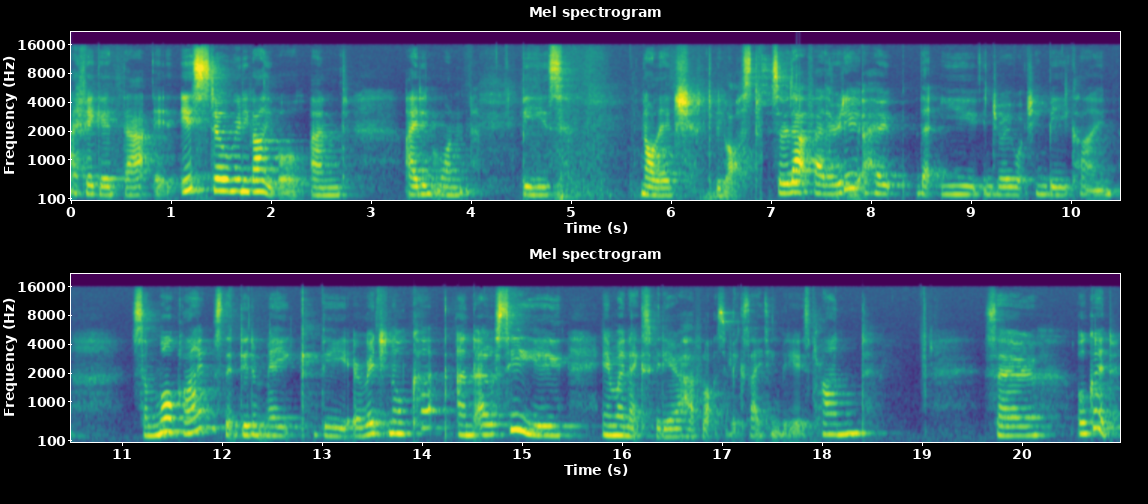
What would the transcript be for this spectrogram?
I figured that it is still really valuable and I didn't want Be's knowledge to be lost. So without further ado, I hope that you enjoy watching Be climb some more climbs that didn't make the original cut and I'll see you in my next video. I have lots of exciting videos planned. So all good.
